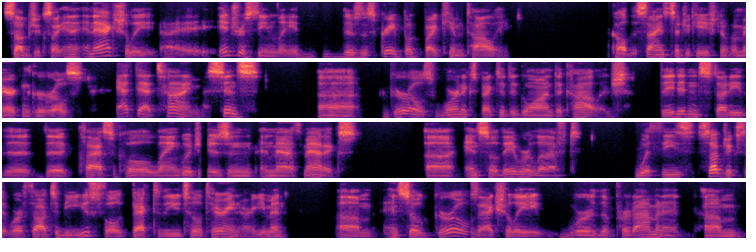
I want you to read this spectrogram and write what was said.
subjects like and, and actually uh, interestingly there's this great book by kim tolley called The Science Education of American Girls. At that time, since uh, girls weren't expected to go on to college, they didn't study the, the classical languages and, and mathematics. Uh, and so they were left with these subjects that were thought to be useful, back to the utilitarian argument. Um, and so girls actually were the predominant um,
